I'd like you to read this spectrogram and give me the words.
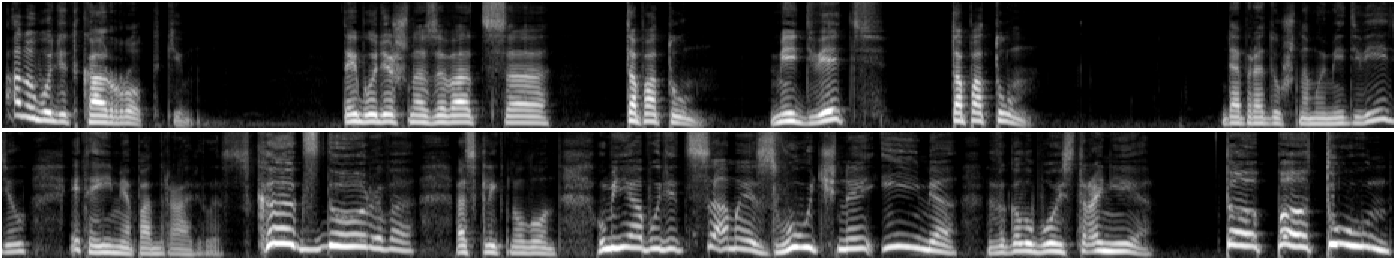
оно будет коротким. — ты будешь называться Топотун. Медведь Топотун. Добродушному медведю это имя понравилось. «Как здорово!» — воскликнул он. «У меня будет самое звучное имя в голубой стране. Топотун!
